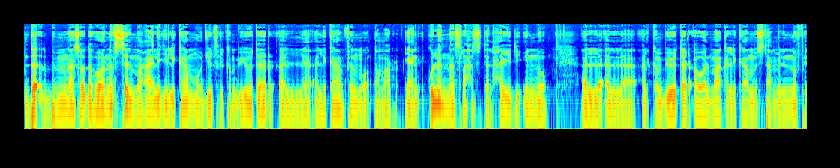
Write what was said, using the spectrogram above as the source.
ده بالمناسبة ده هو نفس المعالج اللي كان موجود في الكمبيوتر اللي كان في المؤتمر. يعني كل الناس لاحظت الحاجة دي إنه ال الكمبيوتر أو الماك اللي كان مستعملينه في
